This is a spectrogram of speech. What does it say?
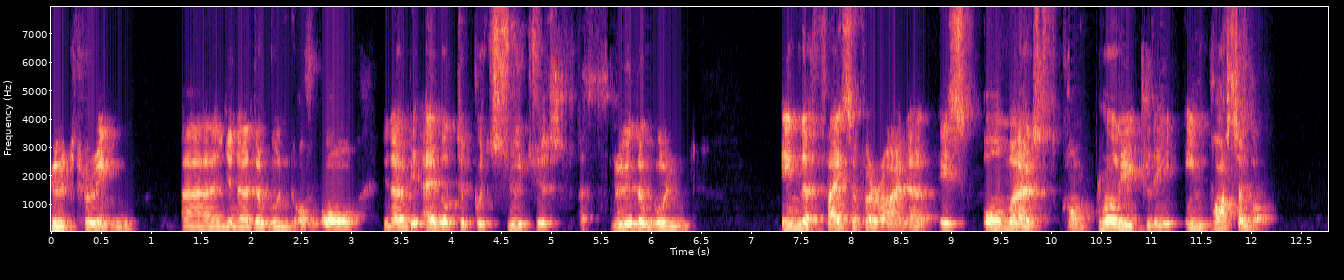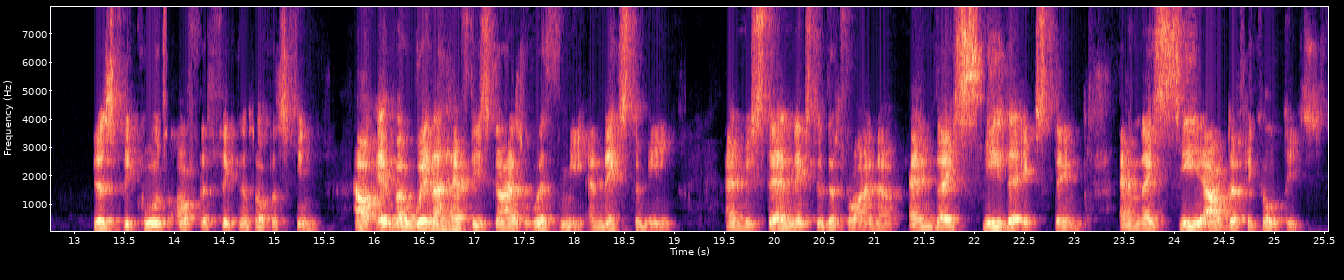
suturing uh, you know, the wound, or, or, you know, be able to put sutures through the wound in the face of a rhino is almost completely impossible just because of the thickness of the skin. However, when I have these guys with me and next to me, and we stand next to this rhino, and they see the extent and they see our difficulties,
